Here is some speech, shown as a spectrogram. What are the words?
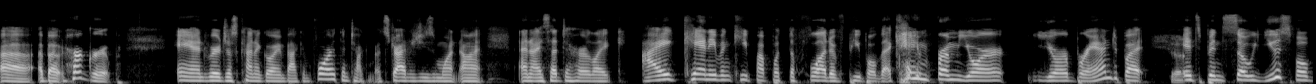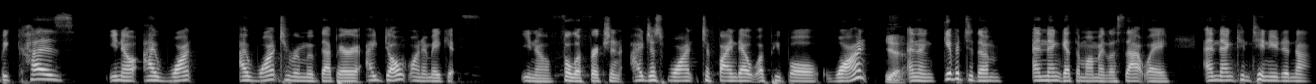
uh, about her group. And we are just kind of going back and forth and talking about strategies and whatnot. And I said to her, like, I can't even keep up with the flood of people that came from your your brand, but yeah. it's been so useful because, you know, I want I want to remove that barrier. I don't want to make it you know, full of friction. I just want to find out what people want yeah. and then give it to them and then get them on my list that way and then continue to knock,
